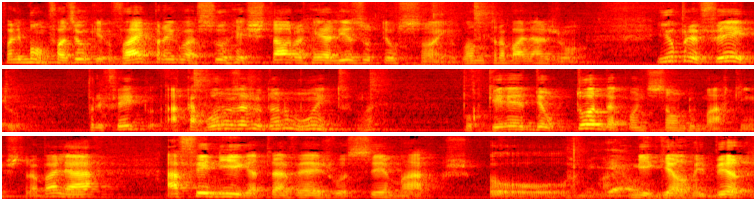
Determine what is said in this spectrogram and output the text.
Falei, bom, fazer o quê? Vai para Iguaçu, restaura, realiza o teu sonho, vamos trabalhar junto. E o prefeito, o prefeito acabou nos ajudando muito, não é? Porque deu toda a condição do Marquinhos trabalhar. A FENIG, através de você, Marcos, o Miguel. Miguel Ribeiro.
